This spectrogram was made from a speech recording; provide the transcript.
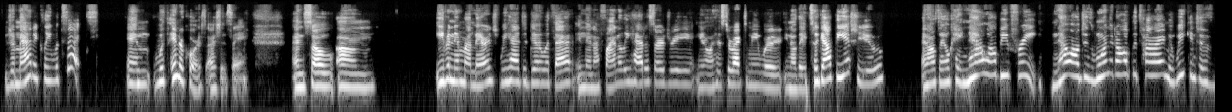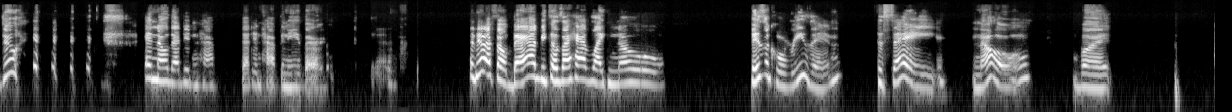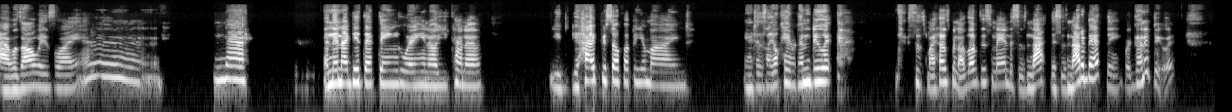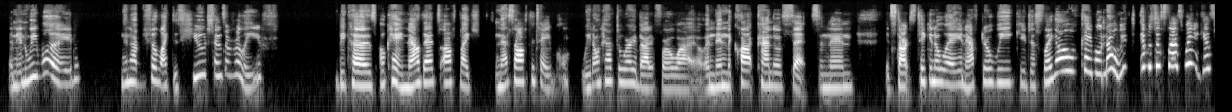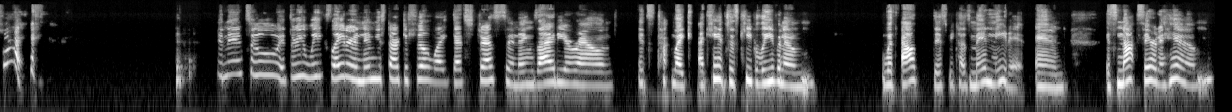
dramatically with sex and with intercourse i should say. And so um even in my marriage we had to deal with that. And then i finally had a surgery you know a hysterectomy where you know they took out the issue. And i was like okay now i'll be free. Now i'll just want it all the time and we can just do it. And no that didn't happen that didn't happen either. Yeah. And then I felt bad because I had like no physical reason to say no, but I was always like, eh, nah. And then I did that thing where, you know, you kind of you you hype yourself up in your mind. And you're just like, okay, we're gonna do it this is my husband. I love this man. This is not this is not a bad thing. We're gonna do it. And then we would. Then I feel like this huge sense of relief because okay, now that's off like that's off the table. We don't have to worry about it for a while. And then the clock kind of sets and then it starts ticking away. And after a week, you're just like, oh, okay, well, no, we, it was just last week. It's fine. and then two and three weeks later, and then you start to feel like that stress and anxiety around it's t- like I can't just keep leaving him without this because men need it, and it's not fair to him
